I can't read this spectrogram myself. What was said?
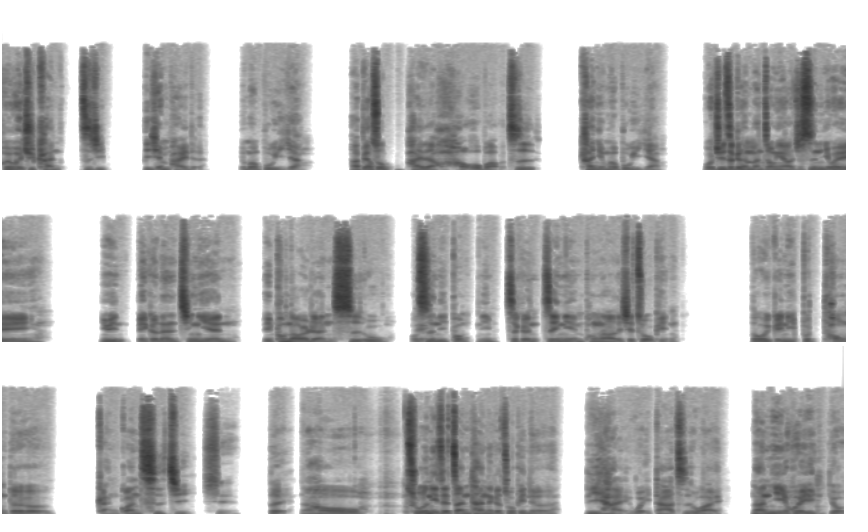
会回去看自己以前拍的有没有不一样啊？不要说拍的好或不好，只是看有没有不一样。我觉得这个很蛮重要，就是你会因为每个人的经验，你碰到的人事物，或是你碰你这个这一年碰到的一些作品，都会给你不同的感官刺激。是对，然后除了你在赞叹那个作品的厉害伟大之外，那你也会有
